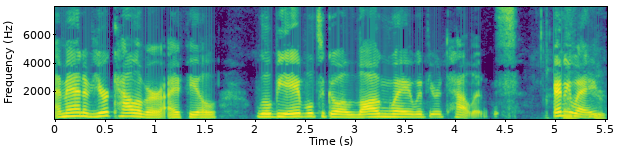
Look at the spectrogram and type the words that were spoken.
A man of your caliber, I feel, will be able to go a long way with your talents. Anyway,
